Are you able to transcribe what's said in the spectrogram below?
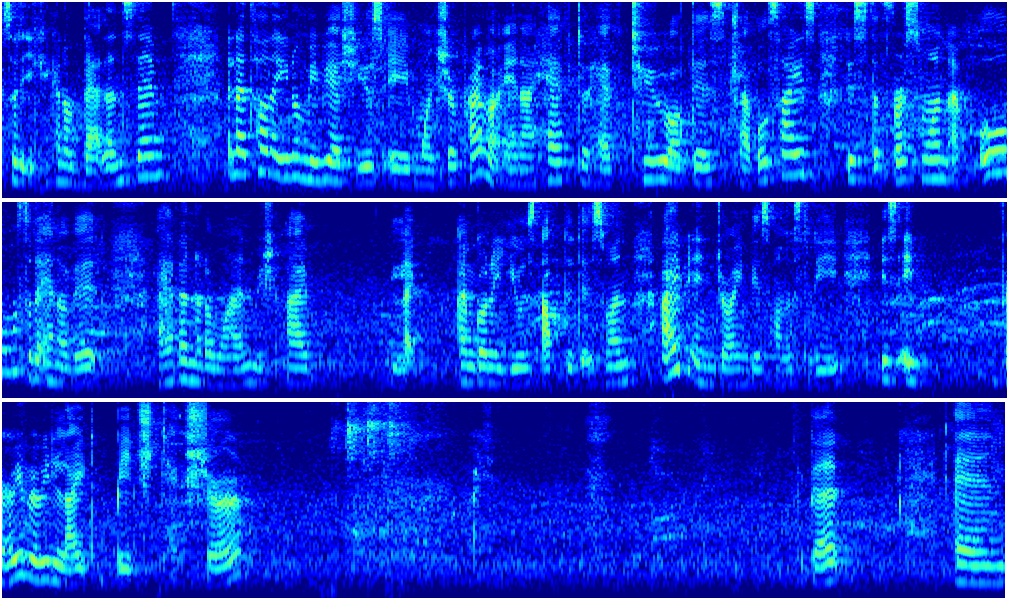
so that you can kind of balance them. And I thought that you know maybe I should use a moisture primer and I have to have two of this travel size. This is the first one I'm almost at the end of it. I have another one which I like I'm gonna use after this one. I've been enjoying this honestly. It's a very very light beige texture. Like that. And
